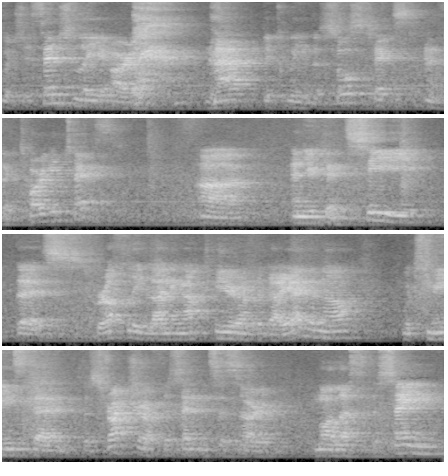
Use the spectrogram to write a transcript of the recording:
which essentially are a map between the source text and the target text. Uh, and you can see that it's roughly lining up here on the diagonal, which means that the structure of the sentences are more or less the same,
